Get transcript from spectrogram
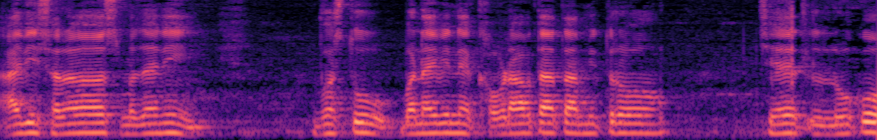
આવી સરસ મજાની વસ્તુ બનાવીને ખવડાવતા હતા મિત્રો. જે લોકો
